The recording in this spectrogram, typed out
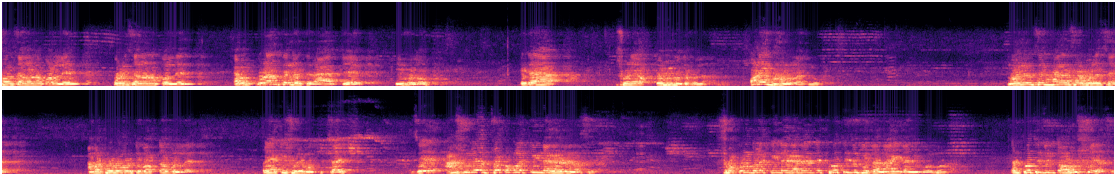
সঞ্চালনা করলেন, পরিচালনা করলেন, এবং কোরআন কেন্দ্রের আয়াত যে ই হলো, এটা শুনে অভিভূত হলাম। অনেক ভালো লাগল। মহিনুল সিং হালান স্যার বলেছেন আমার পূর্ববর্তী বক্তব্য বললেন একই সুরে বলতে চাই যে আসলে যতগুলো কিন্ডার গার্ডেন আছে। সকলগুলো কিন্ডার গার্ডেন যে প্রতিযোগিতা নাই এটা আমি বলব না। কারণ প্রতিযোগিতা অবশ্যই আছে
